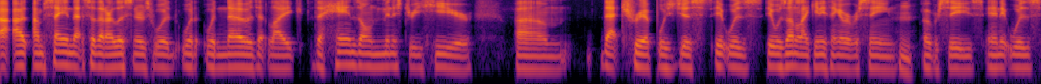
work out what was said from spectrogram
I i'm saying that so that our listeners would, would, would know that like the hands-on ministry here, um, that trip was just, it was, it was unlike anything I've ever seen overseas. And it was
